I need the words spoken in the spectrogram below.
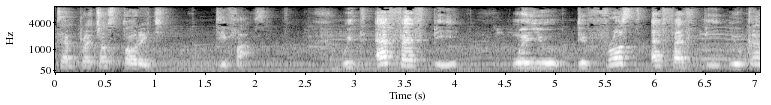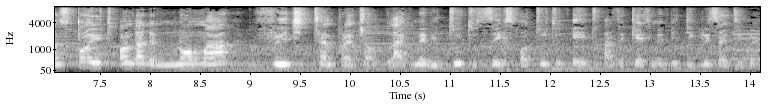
temperature storage differs. With FFP, when you defrost FFP, you can store it under the normal fridge temperature, like maybe 2 to 6 or 2 to 8, as the case may be, degree centigrade.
